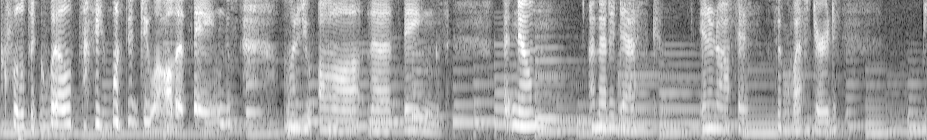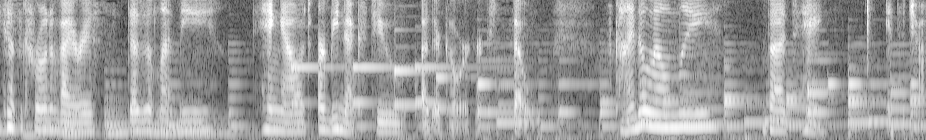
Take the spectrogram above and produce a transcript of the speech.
quilt a quilt. I want to do all the things. I want to do all the things. But no, I'm at a desk in an office, sequestered, because coronavirus doesn't let me hang out or be next to other coworkers. So it's kind of lonely, but hey, it's a job.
